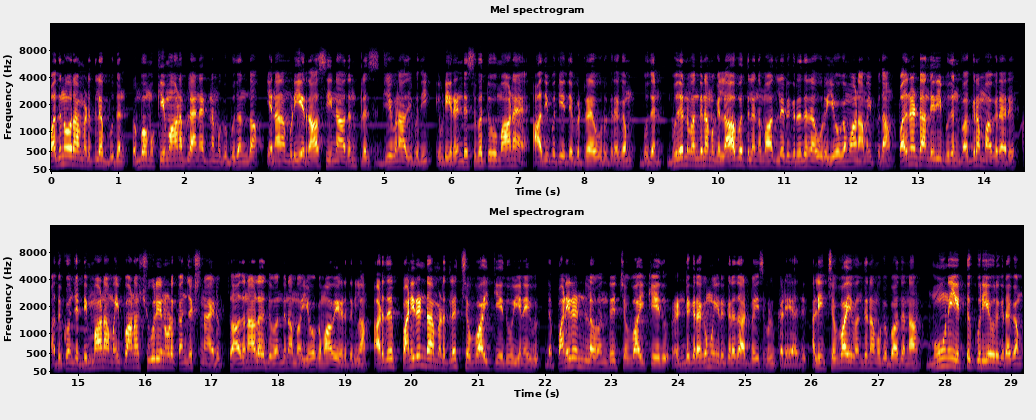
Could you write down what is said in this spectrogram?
பதினோராம் இடத்துல புதன். ரொம்ப முக்கியமான பிளானட் நமக்கு புதன் தான். ஏன்னா நம்முடைய ராசிநாதன் பிளஸ் ஜீவனாதிபதி. இப்படி ரெண்டு சிவத்துவமான ஆதிபத்தியத்தை பெற்ற ஒரு கிரகம் புதன். புதன் வந்து நமக்கு லாபத்துல இந்த மாதத்துல இருக்கிறது ஒரு யோகமான அமைப்பு தான். பதினெட்டாம் தேதி புதன் வக்ரம் ஆகுறாரு. அது கொஞ்சம் டிம்மான அமைப்பு. ஆனா சூரியனோட கன்ஜெக்ஷன் ஆயிடும். அதனால இது வந்து நம்ம யோகமாவே எடுத்துக்கலாம். அடுத்து பனிரெண்டாம் இடத்துல செவ்வாய் கேது இணைவு. இந்த பனிரெண்டுல வந்து செவ்வாய் கேது ரெண்டு கிரகமும் இருக்கிறது அட்வைசபிள் கிடையாது. அலின் செவ்வாய் வந்து நமக்கு பார்த்தோம்னா மூணு எட்டுக்குரிய ஒரு கிரகம்.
